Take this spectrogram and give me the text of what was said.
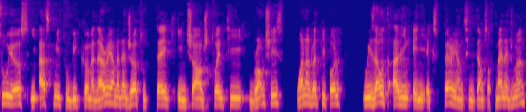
two years, he asked me to become an area manager to take in charge 20 branches, 100 people, without having any experience in terms of management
